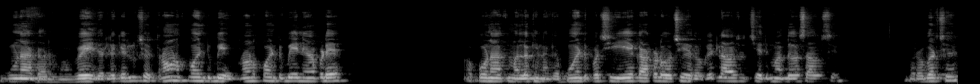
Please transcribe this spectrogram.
ગુણાકારમાં વેદ એટલે કેટલું છે? ત્રણ પોઈન્ટ બે. ત્રણ પોઈન્ટ બે ને આપણે અપૂર્ણાંકમાં લખી નાખીએ પોઈન્ટ પછી એક આંકડો છે તો કેટલા આવશે? છેદમાં દસ આવશે. બરોબર છે?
